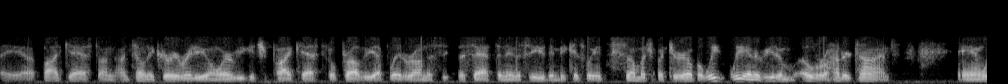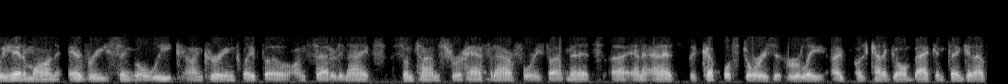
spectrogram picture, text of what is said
a, a podcast on, on Tony Kurre Radio and wherever you get your podcast. It'll probably be up later on this this afternoon, this evening, because we had so much material. But we we interviewed him over a hundred times and we had him on every single week on Kurre and Claypo on Saturday nights, sometimes for half an hour, 45 minutes. Uh, and, and a couple of stories that really I, I was kind of going back and thinking of.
